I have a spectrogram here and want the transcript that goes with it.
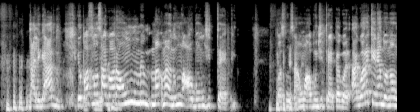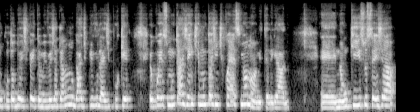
tá ligado? Eu posso lançar agora um, mano, um álbum de trap. Posso lançar um álbum de trap agora. Agora, querendo ou não, com todo respeito, eu me vejo até num lugar de privilégio, porque eu conheço muita gente e muita gente conhece meu nome, tá ligado? É, não que isso seja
